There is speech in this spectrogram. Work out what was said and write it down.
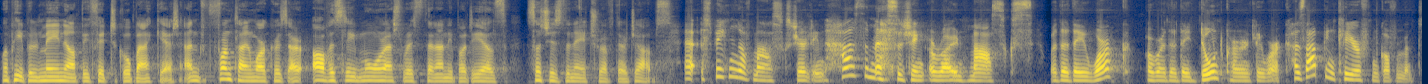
well, people may not be fit to go back yet. And frontline workers are obviously more at risk than anybody else, such is the nature of their jobs. Uh, speaking of masks, Geraldine, has the messaging around masks, whether they work or whether they don't currently work, has that been clear from government?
